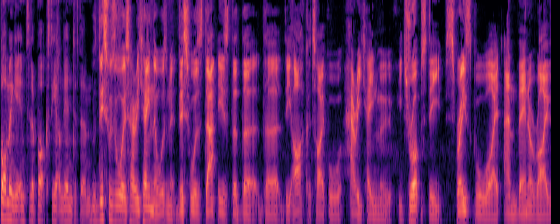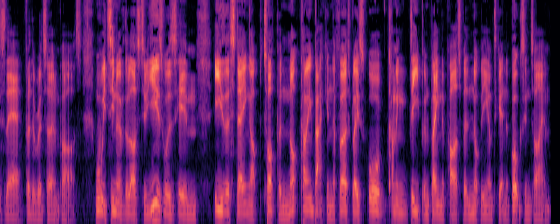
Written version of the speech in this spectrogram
bombing it into the box to get on the end of them. This was always Harry Kane, though, wasn't it? This was that is the the the the archetypal Harry Kane move. He drops deep, sprays the ball wide, and then arrives there for the return pass. What we'd seen over the last two years was him either staying up top and not coming back in the first place, or coming deep and playing the pass, but not being able to get in the box in time.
